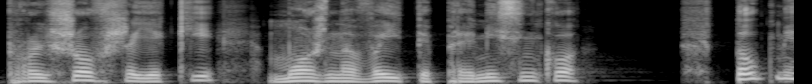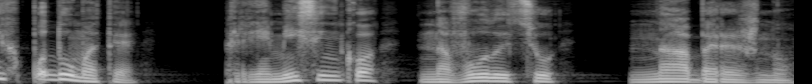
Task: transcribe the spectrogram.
пройшовши які можна вийти прямісінько, хто б міг подумати, прямісінько на вулицю набережну.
